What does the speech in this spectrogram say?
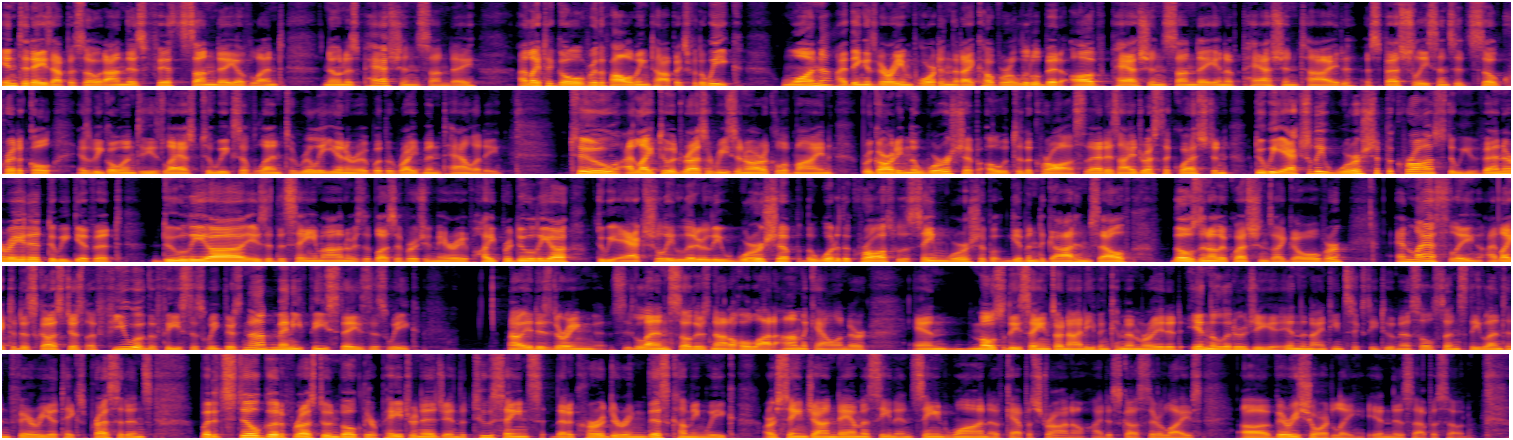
In today's episode, on this fifth Sunday of Lent, known as Passion Sunday, I'd like to go over the following topics for the week. One, I think it's very important that I cover a little bit of Passion Sunday and of Passion Tide, especially since it's so critical as we go into these last two weeks of Lent to really enter it with the right mentality. Two, I'd like to address a recent article of mine regarding the worship owed to the cross. That is, I address the question do we actually worship the cross? Do we venerate it? Do we give it dulia? Is it the same honor as the Blessed Virgin Mary of hyperdulia? Do we actually literally worship the wood of the cross with the same worship given to God Himself? Those and other questions I go over. And lastly, I'd like to discuss just a few of the feasts this week. There's not many feast days this week. Uh, it is during Lent, so there's not a whole lot on the calendar. And most of these saints are not even commemorated in the liturgy in the 1962 Missal, since the Lenten Feria takes precedence. But it's still good for us to invoke their patronage, and the two saints that occur during this coming week are Saint John Damascene and Saint Juan of Capistrano. I discuss their lives uh, very shortly in this episode.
